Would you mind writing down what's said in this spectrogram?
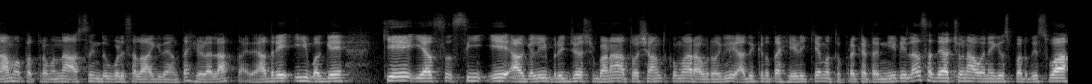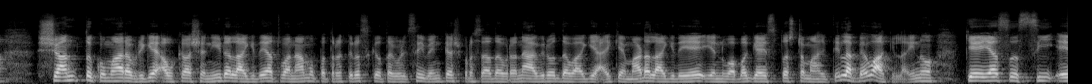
ನಾಮಪತ್ರವನ್ನು ಅಸಿಂಧುಗೊಳಿಸಲಾಗಿದೆ ಅಂತ ಹೇಳಲಾಗ್ತಾ ಇದೆ. ಆದರೆ ಈ ಬಗ್ಗೆ ಕೆಎಸ್ಸಿಎ ಆಗಲಿ, ಬ್ರಿಜೇಶ್ ಬಣ ಅಥವಾ ಶಾಂತಕುಮಾರ್ ಅವರಾಗಲಿ ಅಧಿಕೃತ ಹೇಳಿಕೆ ಮತ್ತು ಪ್ರಕಟಣೆ ನೀಡಿಲ್ಲ. ಸದ್ಯ ಚುನಾವಣೆಗೆ ಸ್ಪರ್ಧಿಸುವ ಶಾಂತಕುಮಾರ್ ಅವರಿಗೆ ಅವಕಾಶ ನೀಡಲಾಗಿದೆ ಅಥವಾ ನಾಮಪತ್ರ ತಿರಸ್ಕೃತಗೊಳಿಸಿ ವೆಂಕಟೇಶ್ ಪ್ರಸಾದ್ ಅವರನ್ನು ಅವಿರೋಧವಾಗಿ ಆಯ್ಕೆ ಮಾಡಲಾಗಿದೆಯೇ ಎನ್ನುವ ಬಗ್ಗೆ ಸ್ಪಷ್ಟ ಮಾಹಿತಿ ಲಭ್ಯವಾಗಿಲ್ಲ. ಇನ್ನು ಕೆಎಸ್ಸಿಎ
